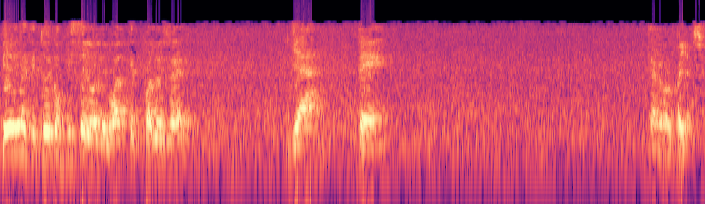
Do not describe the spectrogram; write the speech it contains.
Pierde la actitud de conquista y al igual que el pueblo de Israel, ya te cargó el payaso.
